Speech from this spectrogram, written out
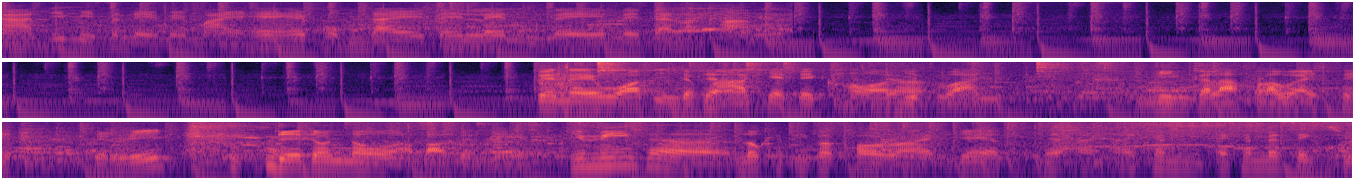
งานที่มีเสน่ห์ใหม่ๆ ให้ให้ผมได้ได้เล่นในในแต่ละครั้ง When I was in the market, they call this one Mingala flower. I said, really? They don't know about the name. You mean the local people call right? Yes. Yeah, I, I can I can message to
